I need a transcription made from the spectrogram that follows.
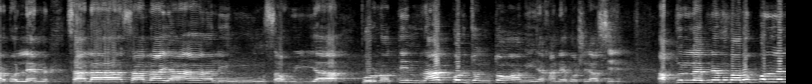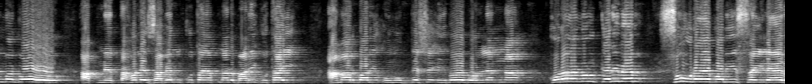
আর বললেন সালা সালায়ালিং সাউইয়া পূর্ণ তিন রাত পর্যন্ত আমি এখানে বসে আছি। আবদুল্লাহ ইবনে মুবারক বললেন, মা গো, আপনি তাহলে যাবেন কোথায়? আপনার বাড়ি কোথায়? আমার বাড়ি উমুক দেশে এইভাবে বললেন না। কোরআনুল করিমের সূরা বনি ইসরাইলের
